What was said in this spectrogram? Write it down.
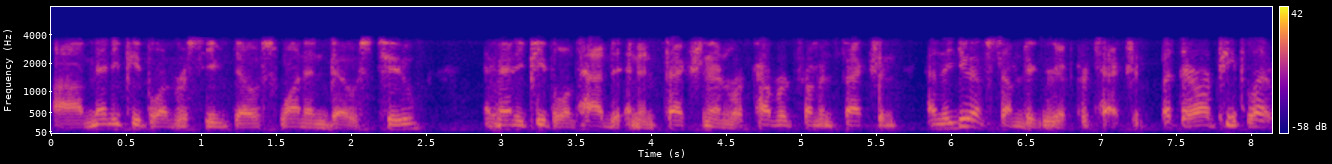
uh, many people have received dose one and dose two, and many people have had an infection and recovered from infection, and they do have some degree of protection. But there are people at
